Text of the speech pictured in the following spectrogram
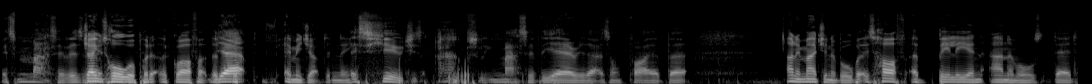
it's massive, isn't James it? James Hall will put a graph up, the, Yeah. the image up, didn't he? It's huge. It's absolutely massive. The area that is on fire, but Unimaginable, but there's half a billion animals dead.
